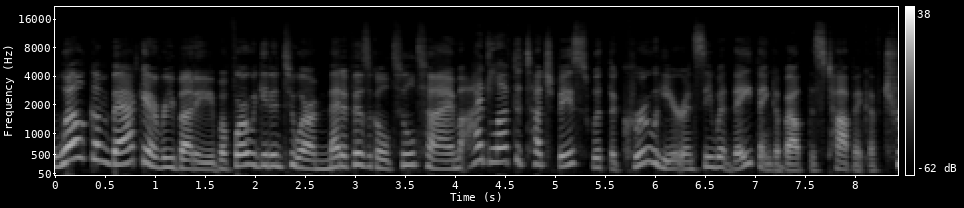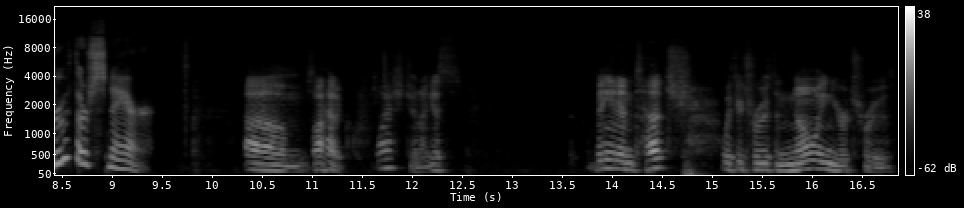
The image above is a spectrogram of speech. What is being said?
Welcome back, everybody. Before we get into our metaphysical tool time, I'd love to touch base with the crew here and see what they think about this topic of truth or snare. Um, so I had a question. I guess being in touch with your truth and knowing your truth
